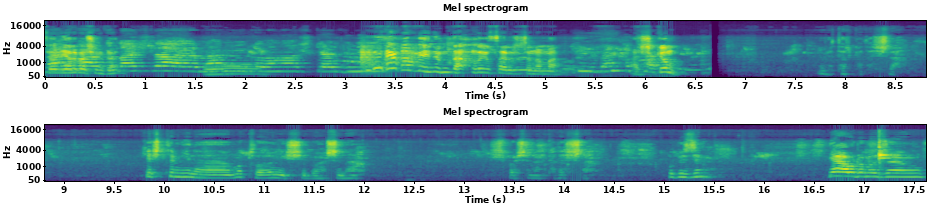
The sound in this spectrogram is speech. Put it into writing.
Söyle yanı başını dön. arkadaşlar. Videoma hoş geldiniz. Benim tatlı ben Aşkım. Evet arkadaşlar. Geçtim yine mutfağın işi başına. İş başına arkadaşlar. Bu bizim yavrumuzun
